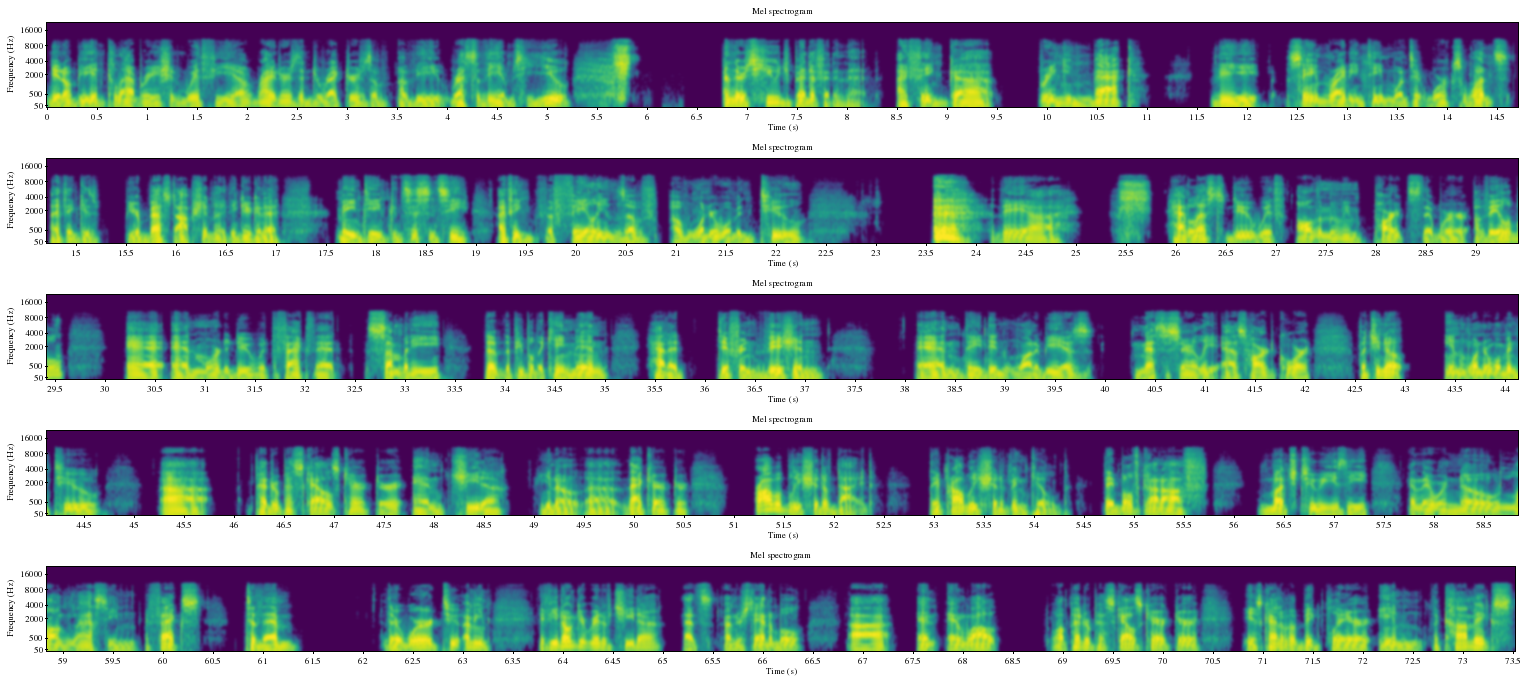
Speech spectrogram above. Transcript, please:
you know be in collaboration with the uh, writers and directors of, of the rest of the MCU and there's huge benefit in that. I think uh, bringing back the same writing team once it works once, I think is your best option. I think you're going to maintain consistency. I think the failings of, of Wonder Woman 2, they uh, had less to do with all the moving parts that were available and, and more to do with the fact that somebody, the, the people that came in, had a different vision and they didn't want to be as necessarily as hardcore. But you know, in Wonder Woman 2, uh, Pedro Pascal's character and Cheetah, you know, uh, that character probably should have died. They probably should have been killed. They both got off much too easy, and there were no long lasting effects to them. There were two, I mean, if you don't get rid of Cheetah, that's understandable. Uh, and and while while Pedro Pascal's character is kind of a big player in the comics,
